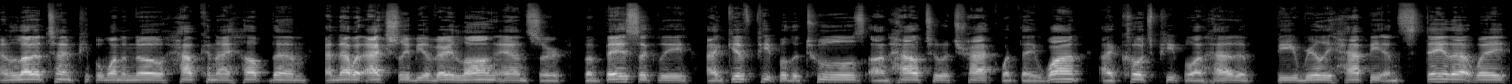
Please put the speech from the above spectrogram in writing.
And a lot of time people want to know how can I help them, and that would actually be a very long answer. But basically, I give people the tools on how to attract what they want. I coach people on how to be really happy and stay that way.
